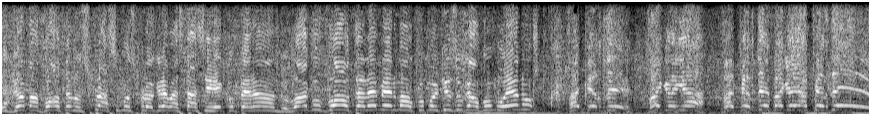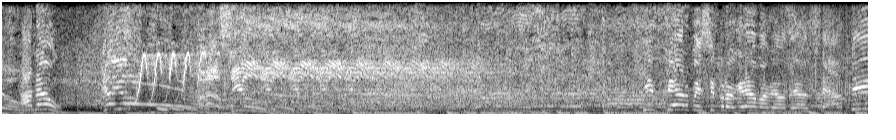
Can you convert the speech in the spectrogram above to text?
O Gamba volta nos próximos programas, tá se recuperando. Logo volta, né, meu irmão? Como diz o Galvão Bueno. Vai perder, vai ganhar, vai perder, vai ganhar, perdeu! Ah, não! Ganhou! Que fervo esse programa, meu Deus do céu.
